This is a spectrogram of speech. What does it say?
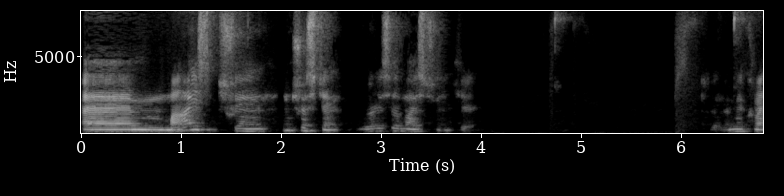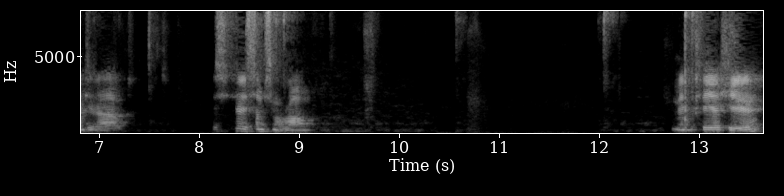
and my string, interesting. Where is my string here? Let me comment it out. Here is something wrong. Me clear here.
